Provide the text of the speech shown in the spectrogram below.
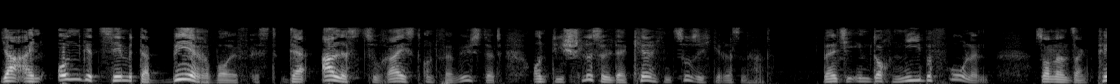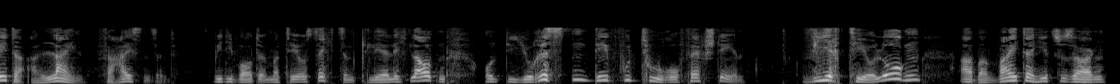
ja ein ungezähmter Bärwolf ist, der alles zureißt und verwüstet und die Schlüssel der Kirchen zu sich gerissen hat, welche ihm doch nie befohlen, sondern St. Peter allein verheißen sind, wie die Worte in Matthäus 16 klärlich lauten und die Juristen de futuro verstehen. Wir Theologen aber weiter hierzu sagen,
